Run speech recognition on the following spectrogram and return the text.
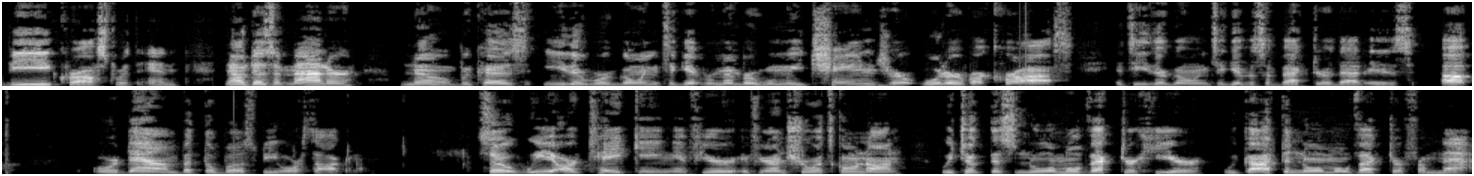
V crossed with N. Now, does it matter? No, because either we're going to get, remember, when we change our order of our cross, it's either going to give us a vector that is up or down, but they'll both be orthogonal. So we are taking, if you're if you're unsure what's going on, we took this normal vector here. We got the normal vector from that.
